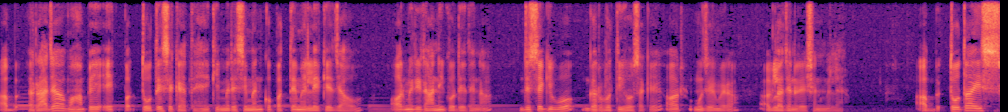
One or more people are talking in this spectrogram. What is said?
अब राजा वहाँ पे एक तोते से कहते हैं कि मेरे सीमेंट को पत्ते में लेके जाओ और मेरी रानी को दे देना, जिससे कि वो गर्भवती हो सके और मुझे मेरा अगला जनरेशन मिले। अब तोता इस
